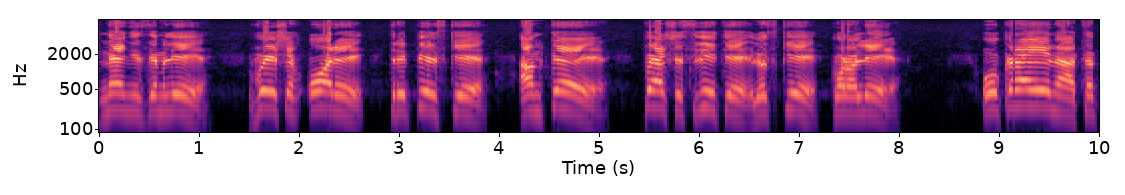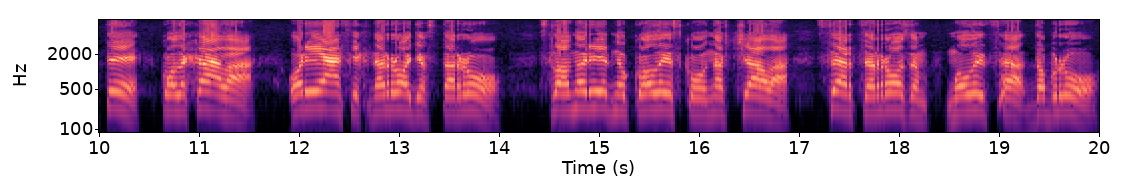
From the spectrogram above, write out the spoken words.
нині землі. Вишив орій, трипільські антеї, перші світі людські королі. Україна це ти колихала оріянських народів стару, славнорідну колиску навчала, серце розум молиться добру.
